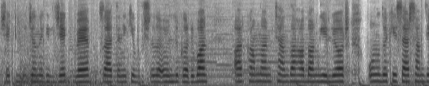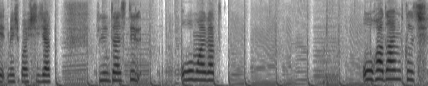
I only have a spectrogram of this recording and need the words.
şekilde canı gidecek ve zaten iki vuruşta da öldü gariban. Arkamdan bir tane daha adam geliyor. Onu da kesersem deathmatch başlayacak. Flint Steel. Oh my god. Oha Diamond kılıç.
